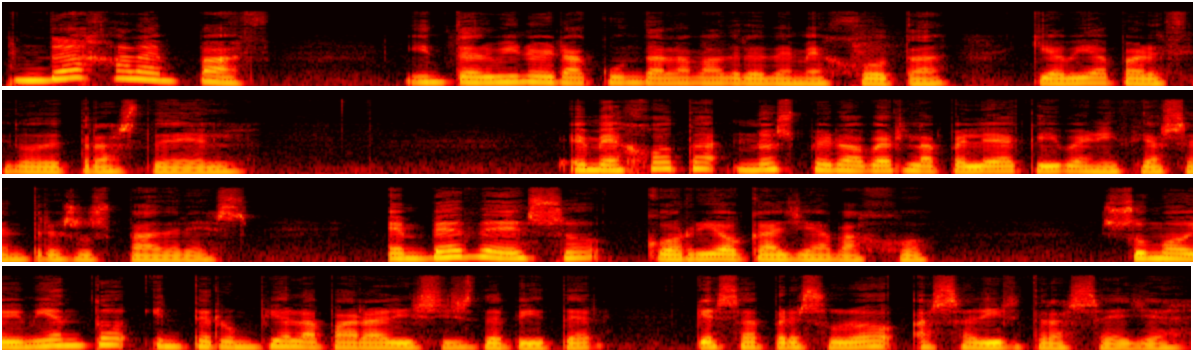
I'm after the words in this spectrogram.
Déjala en paz, intervino iracunda la madre de MJ, que había aparecido detrás de él. MJ no esperó a ver la pelea que iba a iniciarse entre sus padres. En vez de eso, corrió calle abajo. Su movimiento interrumpió la parálisis de Peter, que se apresuró a salir tras ella.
